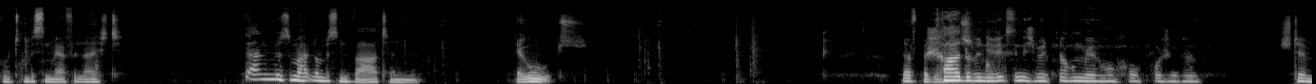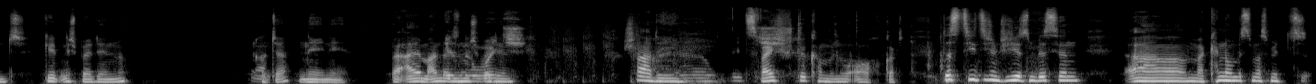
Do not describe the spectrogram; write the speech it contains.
gut, ein bisschen mehr vielleicht. Dann müssen wir halt noch ein bisschen warten. Ja gut. Läuft bei denen. Schade, wenn die Wichse nicht mit Knochenmehl hoch, hochpushen können. Stimmt. Geht nicht bei denen, ne? Nein. Oder? Nee, nee. Bei allem anderen nicht bei denen. Schade. Witch. Zwei Stück haben wir nur. Oh Gott. Das zieht sich natürlich jetzt ein bisschen. Äh, man kann noch ein bisschen was mit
